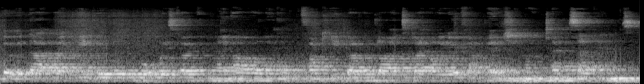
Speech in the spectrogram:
But with that, like people will always go from like, oh, like, oh, fuck you, blah blah blah, to like, oh, you're a fat bitch in like 10 seconds.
